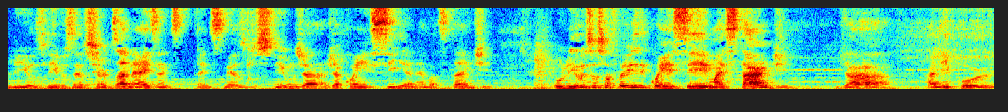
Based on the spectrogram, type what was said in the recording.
li os livros né, O Senhor dos Anéis, antes, antes mesmo dos filmes já, já conhecia né, bastante. O Lewis eu só fui conhecer mais tarde, já ali por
